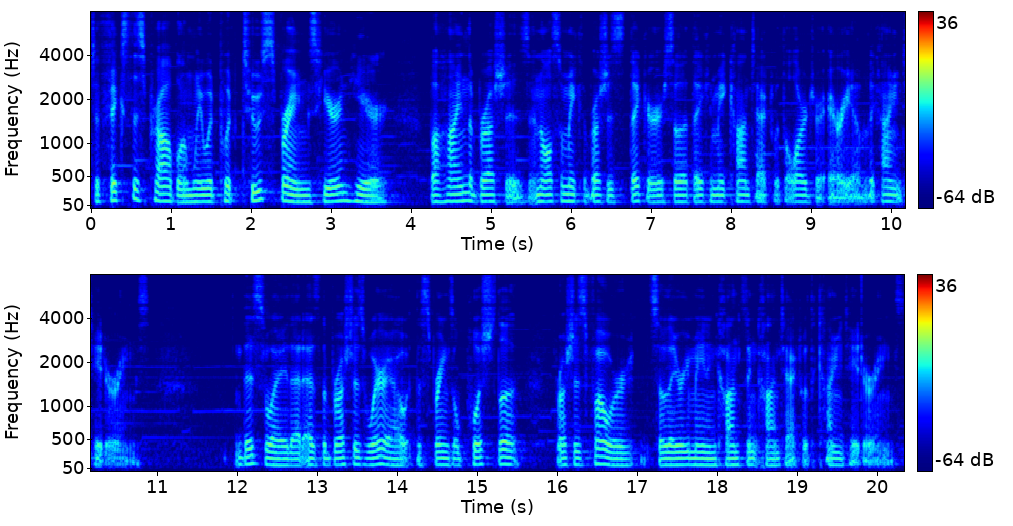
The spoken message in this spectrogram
To fix this problem, we would put two springs here and here behind the brushes and also make the brushes thicker so that they can make contact with the larger area of the commutator rings. This way that as the brushes wear out, the springs will push the brushes forward so they remain in constant contact with the commutator rings.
